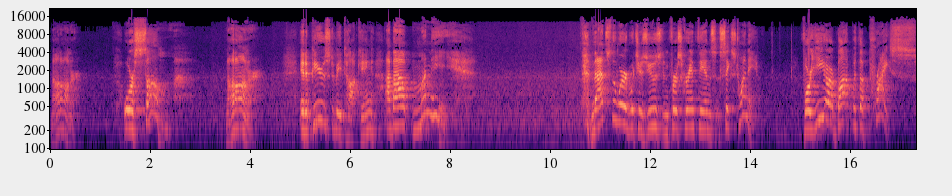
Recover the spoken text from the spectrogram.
not honor, or sum, not honor. It appears to be talking about money. That's the word which is used in 1 Corinthians 6:20. For ye are bought with a price.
